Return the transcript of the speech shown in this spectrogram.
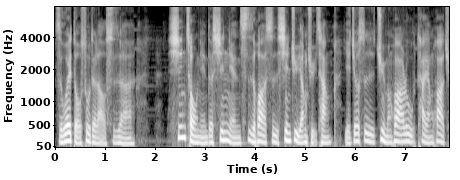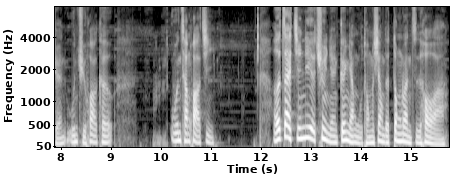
紫微斗数的老师啊，辛丑年的新年四化是辛巨阳曲仓，也就是巨门化禄、太阳化权、文曲化科、文昌化忌。而在经历了去年跟杨武同相的动乱之后啊，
